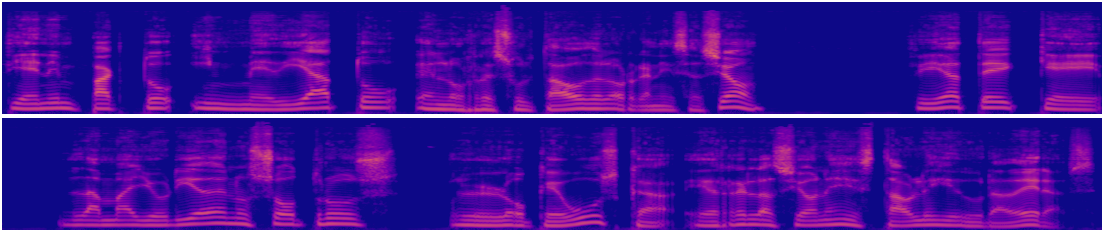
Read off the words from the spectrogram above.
tiene impacto inmediato en los resultados de la organización. Fíjate que la mayoría de nosotros lo que busca es relaciones estables y duraderas.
